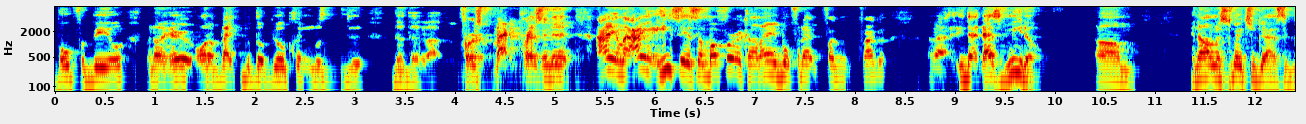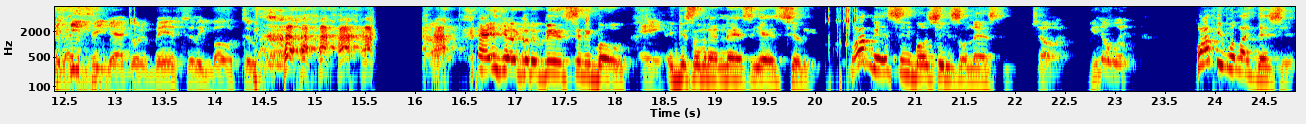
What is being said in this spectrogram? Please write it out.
vote for Bill. When heard all the black people thought Bill Clinton was the the, the uh, first black president. I ain't like. I ain't, he said something about Farrakhan. I ain't vote for that fucking cracker. Uh, that, that's me though. Um, and I don't expect you guys to be like. Me. you gotta go to Ben's Chili Bowl too. hey, you gotta go to Ben's Chili Bowl hey, and get some of that nasty ass chili. Why Ben's Chili Bowl chili so nasty? so you know what? Why people like that shit?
